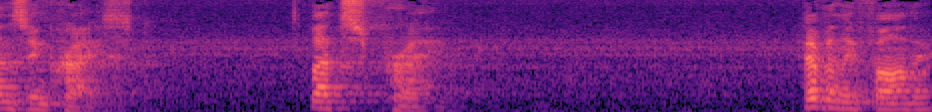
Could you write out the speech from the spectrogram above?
Friends in Christ, let's pray. Heavenly Father,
